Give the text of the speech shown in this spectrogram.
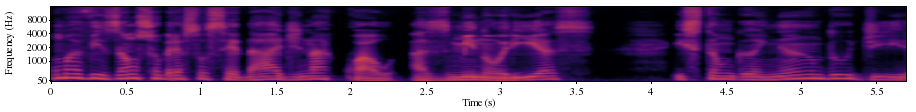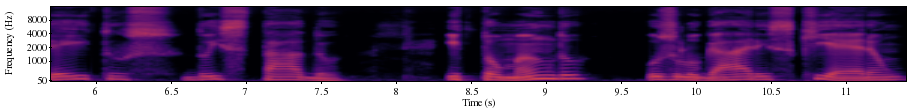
uma visão sobre a sociedade na qual as minorias estão ganhando direitos do Estado e tomando os lugares que eram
